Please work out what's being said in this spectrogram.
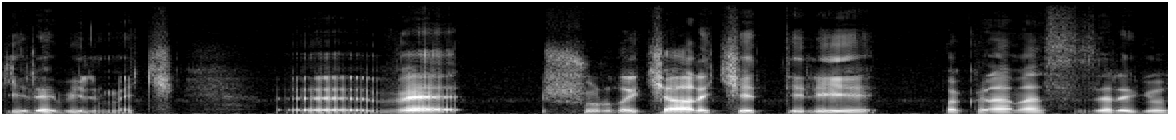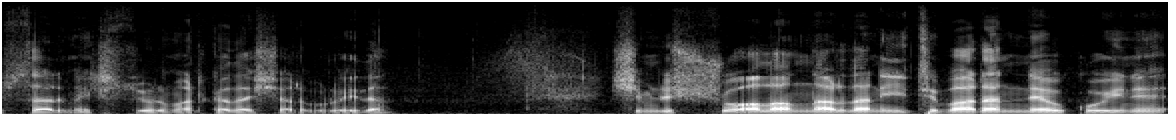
girebilmek. E, ve şuradaki hareketliliği bakın hemen sizlere göstermek istiyorum arkadaşlar burayı da. Şimdi şu alanlardan itibaren Neocoin'i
